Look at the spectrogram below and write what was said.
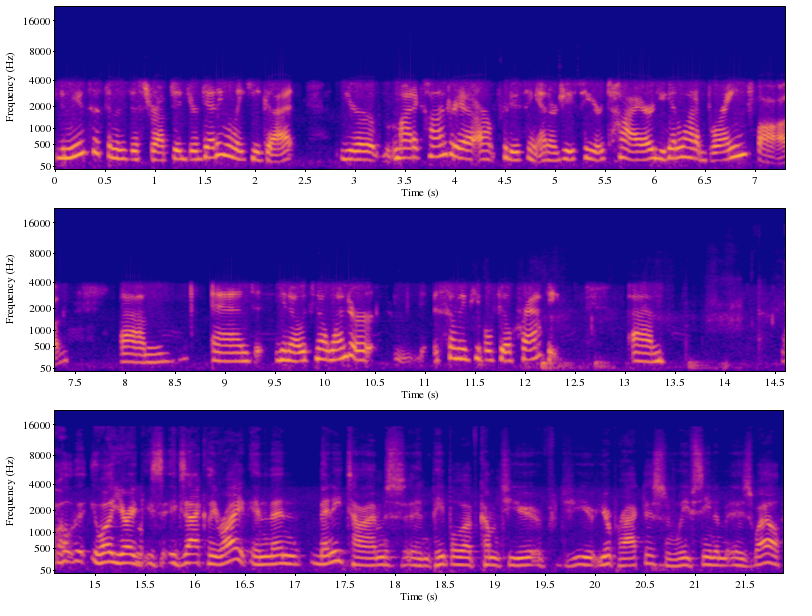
immune system is disrupted. You're getting leaky gut your mitochondria aren't producing energy, so you're tired. You get a lot of brain fog. Um, and, you know, it's no wonder so many people feel crappy. Um, well, well, you're exactly right. And then many times, and people have come to you to your practice, and we've seen them as well.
